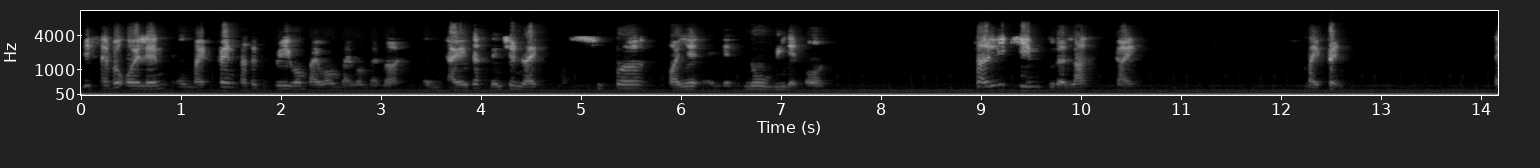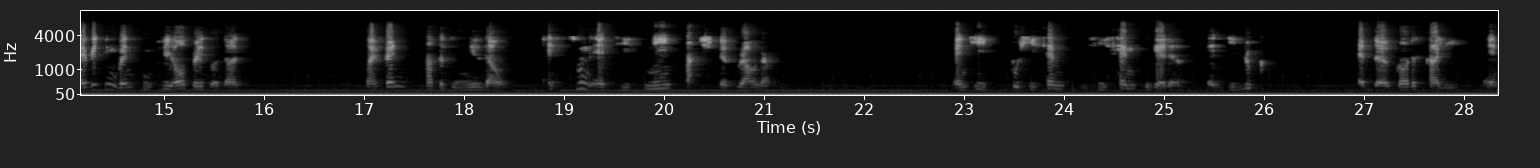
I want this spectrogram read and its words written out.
these several oil lamps, and my friend started to pray one by one by one by one. And I just mentioned right, super quiet and there's no wind at all. Suddenly came to the last guy, my friend. Everything went smoothly, all prayers were done. My friend started to kneel down. As soon as his knee touched the ground, ah, and he put his hand his hands together and he looked at the goddess Kali and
